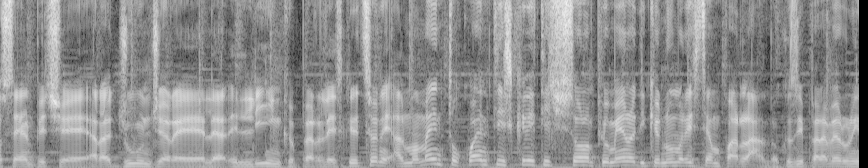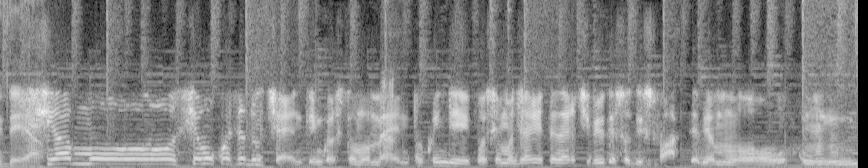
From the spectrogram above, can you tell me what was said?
semplice raggiungere il link per le iscrizioni. Al momento quanti iscritti ci sono più o meno di che numeri stiamo parlando? Così per avere un'idea. Siamo, siamo quasi a 200 in questo momento, quindi possiamo già ritenerci più che soddisfatti. Abbiamo un,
